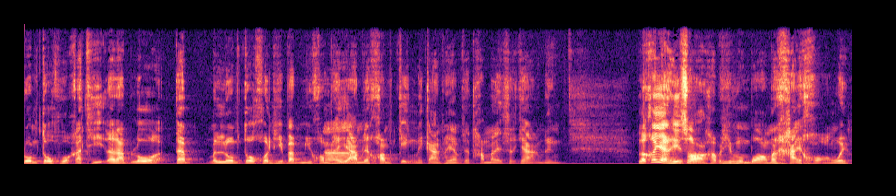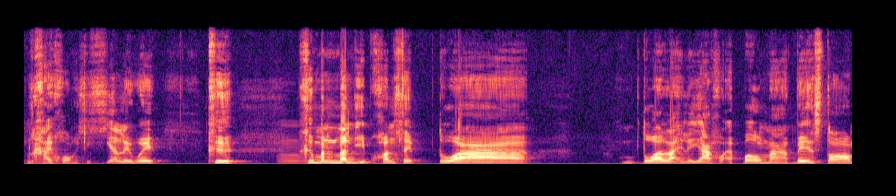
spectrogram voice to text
รวมตัวหัวกะทิระดับโลกอะแต่มันรวมตัวคนที่แบบมีความอ่าพยายามและความเก่งในการพยายามจะทำอะไรสักอย่างหนึ่ง แล้วก็อย่างที่สองครับที่ผมบอกมันขายของเว้ยมันขายของเครียดๆเลยเว้ยคืออคือมันมันหยิบคอนเซปต์ตัวตัวหลายหลายๆอย่างของ Apple ออกมา brainstorm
